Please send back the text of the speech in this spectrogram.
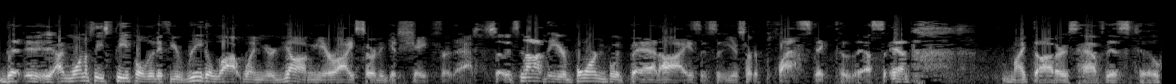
that I'm one of these people that if you read a lot when you're young, your eyes sort of get shaped for that. So it's not that you're born with bad eyes, it's that you're sort of plastic to this. And my daughters have this too,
